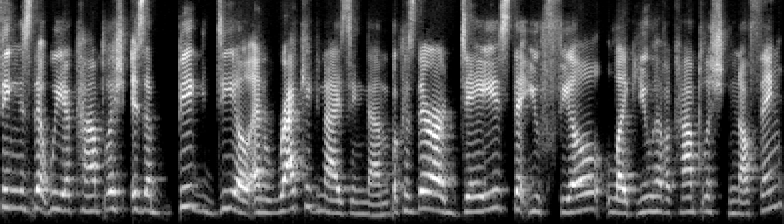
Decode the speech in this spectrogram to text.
things that we accomplish is a big deal and recognizing them because there are days that you feel like you have accomplished nothing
